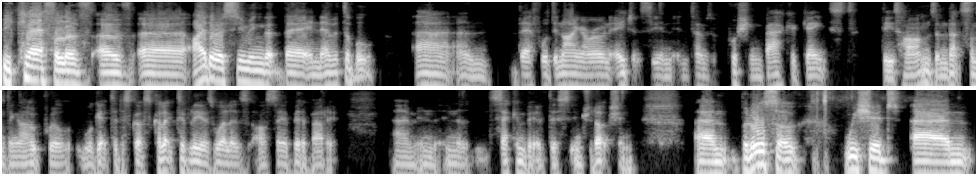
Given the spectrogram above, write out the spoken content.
be careful of of uh, either assuming that they're inevitable uh, and therefore denying our own agency in, in terms of pushing back against these harms, and that's something I hope we'll we'll get to discuss collectively as well as I'll say a bit about it um, in, in the second bit of this introduction. Um, but also, we should um,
